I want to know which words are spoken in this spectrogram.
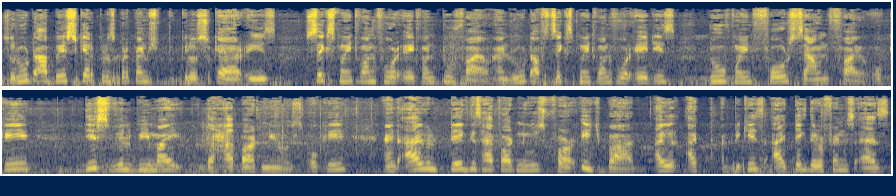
so root of base square plus perpendicular square is 6.148125 and root of 6.148 is 2.475 okay? This will be my the hypotenuse okay? And I will take this hypotenuse for each bar. I will I, because I take the reference as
